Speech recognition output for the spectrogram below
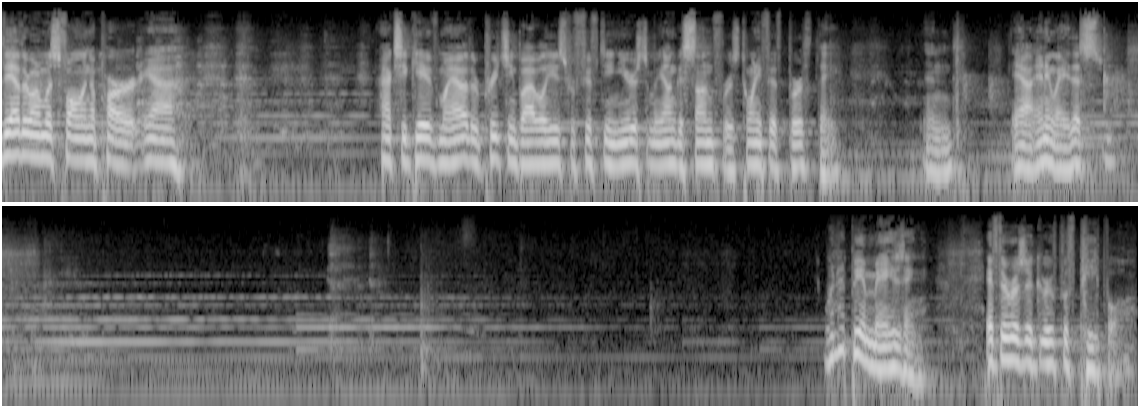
the other one was falling apart, yeah. Actually gave my other preaching Bible I used for 15 years to my youngest son for his 25th birthday. And yeah, anyway, that's. Wouldn't it be amazing if there was a group of people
